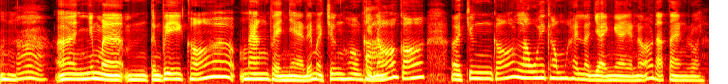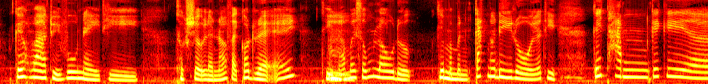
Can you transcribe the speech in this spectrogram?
Ừ. à, À, nhưng mà ừm, Tường Vi có mang về nhà để mà trưng không thì Có. nó có ờ, trưng có lâu hay không hay là vài ngày nó đã tàn rồi cái hoa thủy vu này thì thực sự là nó phải có rễ thì Ừ. nó mới sống lâu được khi mà mình cắt nó đi rồi á thì cái thanh cái cái ờ,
